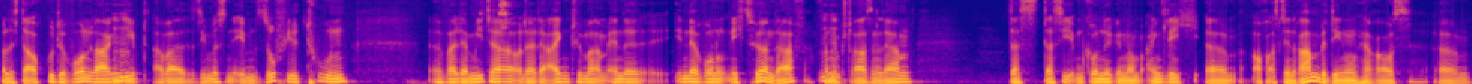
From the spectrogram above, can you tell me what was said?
weil es da auch gute Wohnlagen gibt. Aber sie müssen eben so viel tun, äh, weil der Mieter oder der Eigentümer am Ende in der Wohnung nichts hören darf von dem Straßenlärm, dass, dass sie im Grunde genommen eigentlich ähm, auch aus den Rahmenbedingungen heraus ähm,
